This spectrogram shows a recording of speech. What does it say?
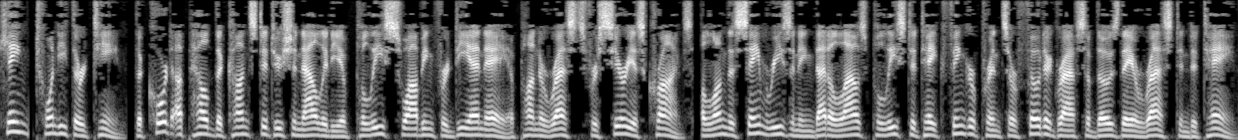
King 2013, the court upheld the constitutionality of police swabbing for DNA upon arrests for serious crimes, along the same reasoning that allows police to take fingerprints or photographs of those they arrest and detain.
